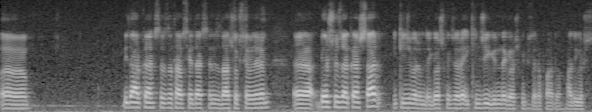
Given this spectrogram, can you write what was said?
Ee, bir de arkadaşlarınıza tavsiye ederseniz daha çok sevinirim. Ee, görüşürüz arkadaşlar. İkinci bölümde görüşmek üzere. İkinci günde görüşmek üzere pardon. Hadi görüşürüz.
